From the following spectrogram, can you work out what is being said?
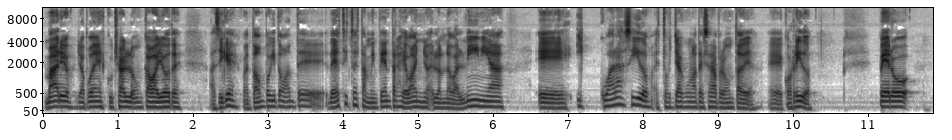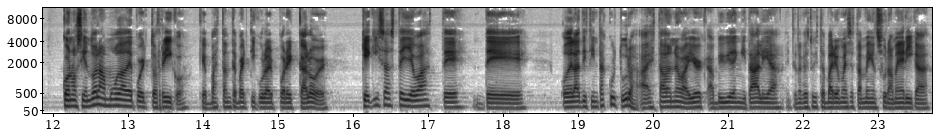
Mario, ya pueden escucharlo, un caballote. Así que cuéntame un poquito más de, de esto. Ustedes también tienen traje de baño en las nuevas líneas. Eh, ¿Y cuál ha sido? Esto es ya una tercera pregunta de eh, corrido. Pero conociendo la moda de Puerto Rico, que es bastante particular por el calor, ¿qué quizás te llevaste de o de las distintas culturas? Has estado en Nueva York, has vivido en Italia, entiendo que estuviste varios meses también en Sudamérica.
